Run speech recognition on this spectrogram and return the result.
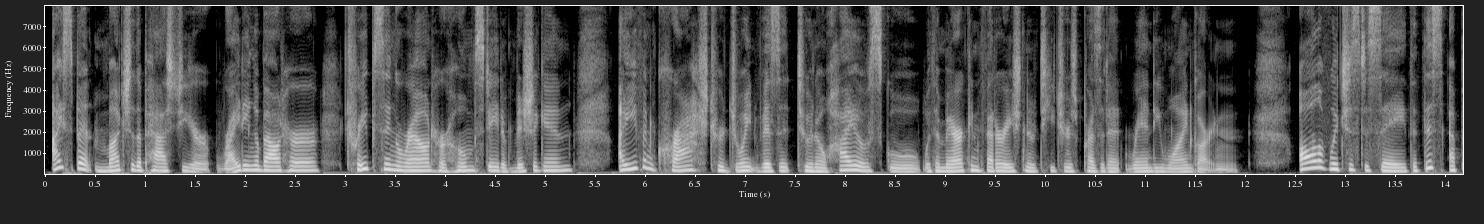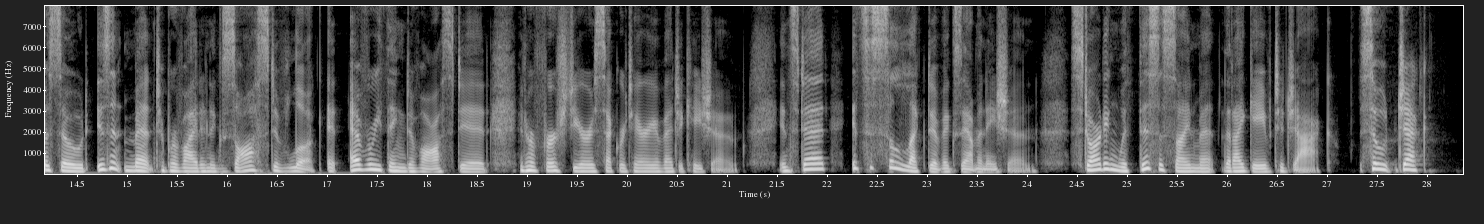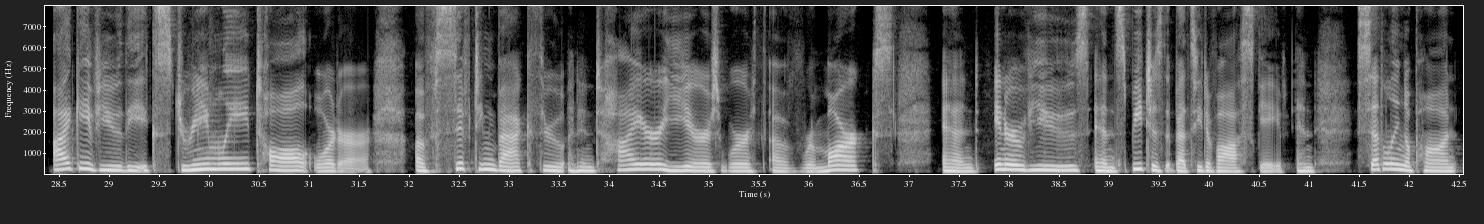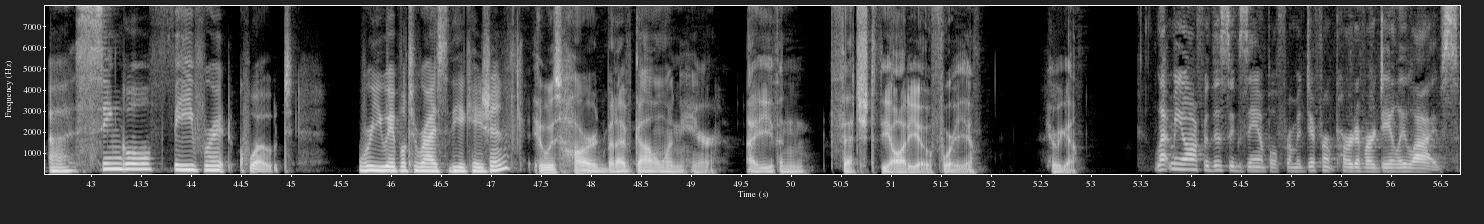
I spent much of the past year writing about her, traipsing around her home state of Michigan. I even crashed her joint visit to an Ohio school with American Federation of Teachers President Randi Weingarten. All of which is to say that this episode isn't meant to provide an exhaustive look at everything DeVos did in her first year as Secretary of Education. Instead, it's a selective examination, starting with this assignment that I gave to Jack. So, Jack, I gave you the extremely tall order of sifting back through an entire year's worth of remarks and interviews and speeches that Betsy DeVos gave and settling upon a single favorite quote. Were you able to rise to the occasion? It was hard, but I've got one here. I even fetched the audio for you. Here we go. Let me offer this example from a different part of our daily lives.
